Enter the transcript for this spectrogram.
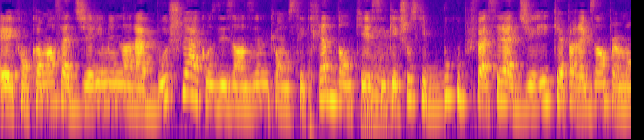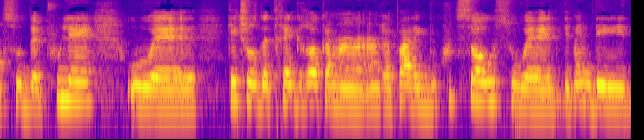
euh, qu'on commence à digérer même dans la bouche là, à cause des enzymes qu'on sécrète. Donc c'est quelque chose qui est beaucoup plus facile à digérer que par exemple un morceau de poulet ou quelque chose de très gras comme un, un repas avec beaucoup de sauce ou des- même des,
